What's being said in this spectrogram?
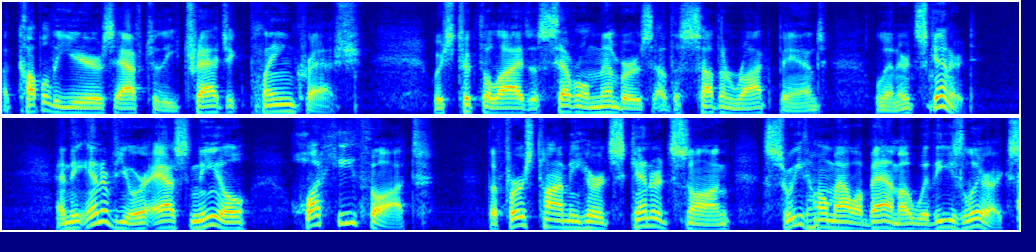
a couple of years after the tragic plane crash, which took the lives of several members of the southern rock band Lynyrd Skynyrd. And the interviewer asked Neil what he thought the first time he heard Skynyrd's song Sweet Home Alabama with these lyrics.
